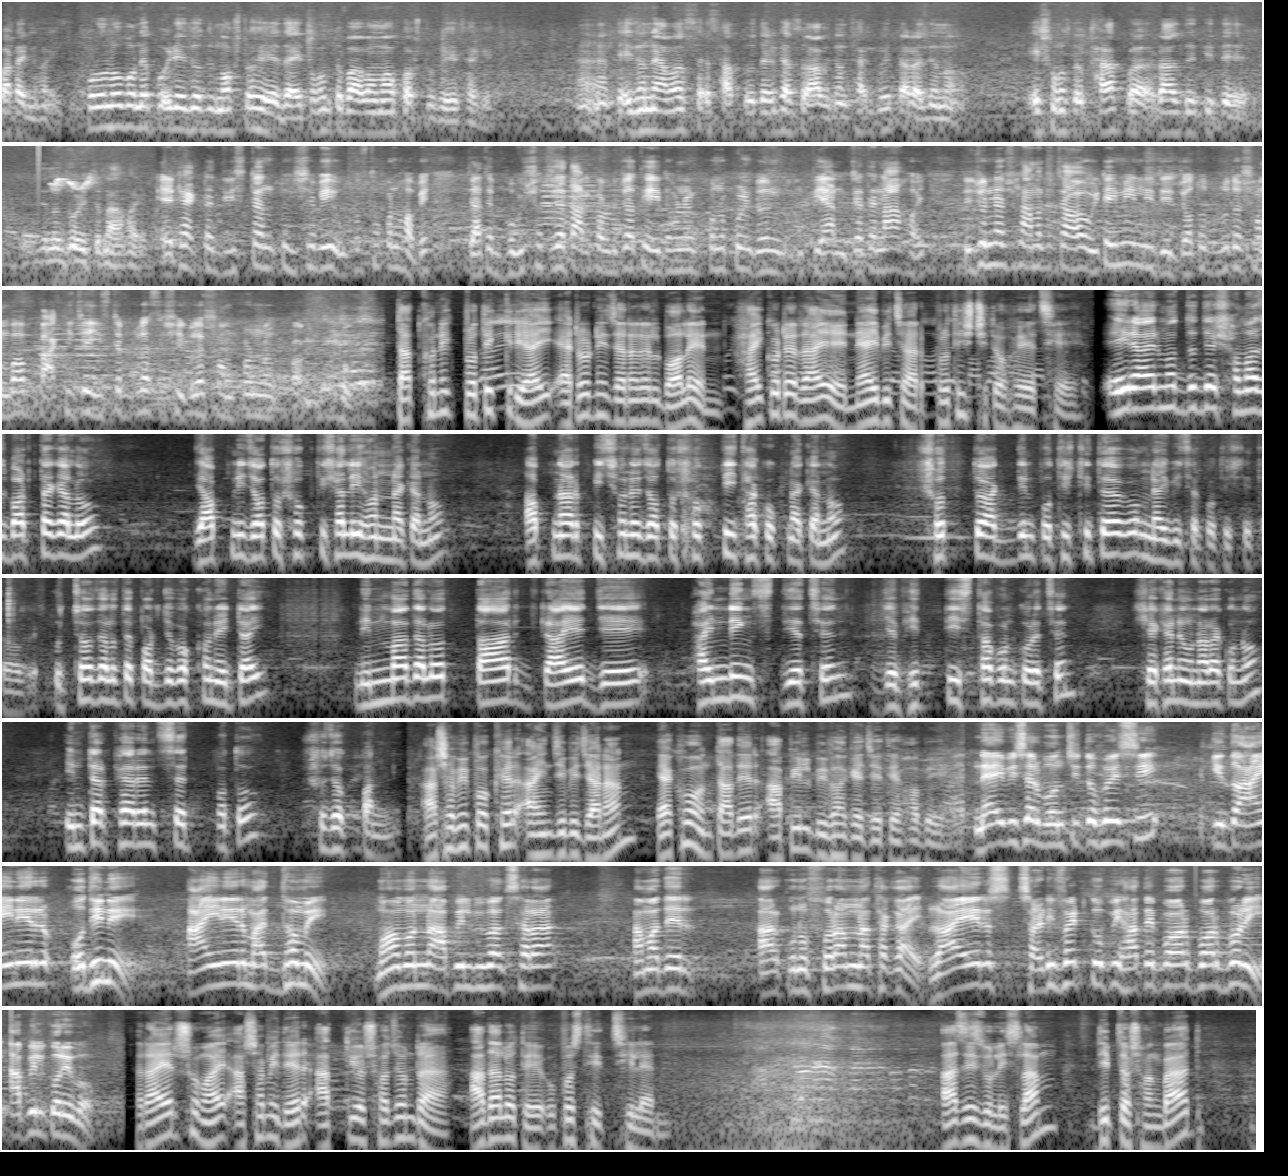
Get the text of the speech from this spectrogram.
পাঠানো হয়েছে। প্রলোভনে পড়ে যদি নষ্ট হয়ে যায়, তখন তো বাবা মাও কষ্ট পেয়ে থাকে। হ্যাঁ এই জন্য আমার ছাত্রদের কাছে আবেদন থাকবে, তারা যেন এই সমস্ত খারাপ রাজনীতিতে যেন জড়িত না হয়। এটা একটা দৃষ্টান্ত হিসেবে উপস্থাপন হবে যাতে ভবিষ্যতে যাতে আর কারোর যাতে এই ধরনের কোনো পরিণতি আর যাতে না হয়। সেই জন্য আসলে আমাদের চাওয়া ওইটাই মেনলি যে যত দ্রুত সম্ভব বাকি যে স্টেপগুলো আছে সেগুলো সম্পূর্ণ তাৎক্ষণিক প্রতিক্রিয়ায় অ্যাটর্নি জেনারেল বলেন হাইকোর্টের রায়ে ন্যায় বিচার প্রতিষ্ঠিত হয়েছে। এই রায়ের মধ্য দিয়ে সমাজ বার্তা গেল যে আপনি যত শক্তিশালী হন না কেন আপনার পিছনে যত শক্তি থাকুক না কেন সত্য একদিন প্রতিষ্ঠিত হবে এবং ন্যায় বিচার প্রতিষ্ঠিত হবে। উচ্চ আদালতের পর্যবেক্ষণ এটাই। নিম্ন আদালত তার রায়ে যে ফাইন্ডিংস দিয়েছেন যে ভিত্তি স্থাপন করেছেন সেখানে ওনারা কোনো ইন্টারফেয়ারেন্সের মতো সুযোগ পাননি। আসামি পক্ষের আইনজীবী জানান এখন তাদের আপিল বিভাগে যেতে হবে। ন্যায় বিচার বঞ্চিত হয়েছি কিন্তু আইনের অধীনে আইনের মাধ্যমে মহামান্য আপিল বিভাগ ছাড়া আমাদের আর কোনো ফোরাম না থাকায় রায়ের সার্টিফাইড কপি হাতে পাওয়ার পরপরই আপিল করিব। রায়ের সময় আসামিদের আত্মীয় স্বজনরা আদালতে উপস্থিত ছিলেন। আজিজুল ইসলাম দীপ্ত সংবাদ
